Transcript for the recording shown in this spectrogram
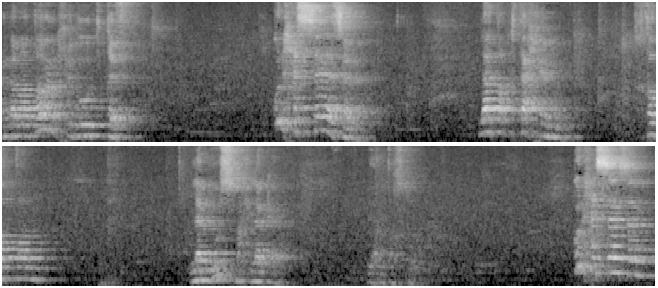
عندما ترى الحدود قف. كن حساسا. لا تقتحم خطا لم يسمح لك بأن تخطوه كن حساسا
